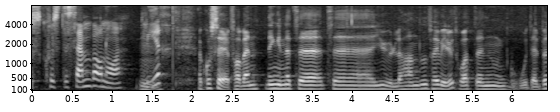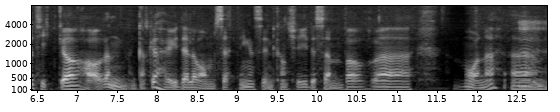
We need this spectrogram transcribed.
hvordan desember nå blir. Mm. Ja, hvordan er forventningene til, til julehandelen? For jeg vil jo tro at en god del butikker har en ganske høy del av omsetningen sin kanskje i desember uh, måned. Uh, mm.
